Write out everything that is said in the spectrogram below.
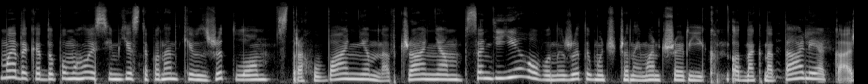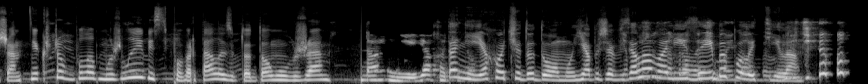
Медики допомогли сім'ї Степаненків з житлом, страхуванням, навчанням. В Сан-Дієго вони житимуть щонайменше рік. Однак Наталія каже: якщо б була б можливість, поверталась б додому вже. Та ні, я хочу. Та ні, я хочу додому. Я б вже взяла валізи і би полетіла.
